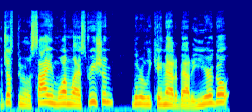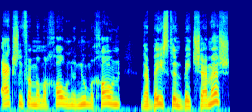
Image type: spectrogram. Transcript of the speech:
And just to be Messiah, one last Rishon, literally came out about a year ago, actually from a Machon, a new Machon. They're based in Beit Shemesh.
